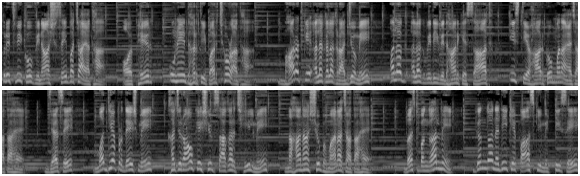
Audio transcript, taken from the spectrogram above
पृथ्वी को विनाश से बचाया था और फिर उन्हें धरती पर छोड़ा था। भारत के अलग अलग राज्यों में अलग अलग विधि विधान के साथ इस त्योहार को मनाया जाता है। जैसे मध्य प्रदेश में खजुराहो के शिव सागर झील में नहाना शुभ माना जाता है। वेस्ट बंगाल में गंगा नदी के पास की मिट्टी से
